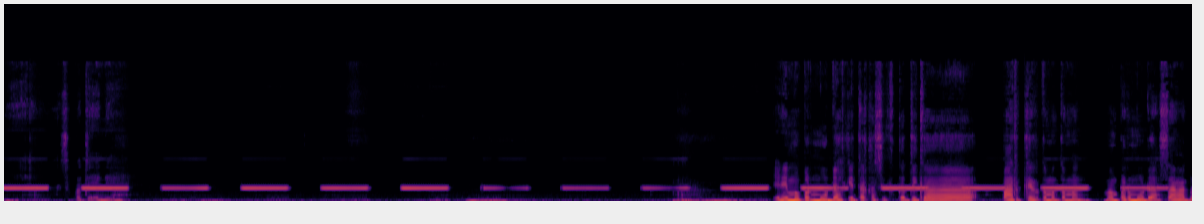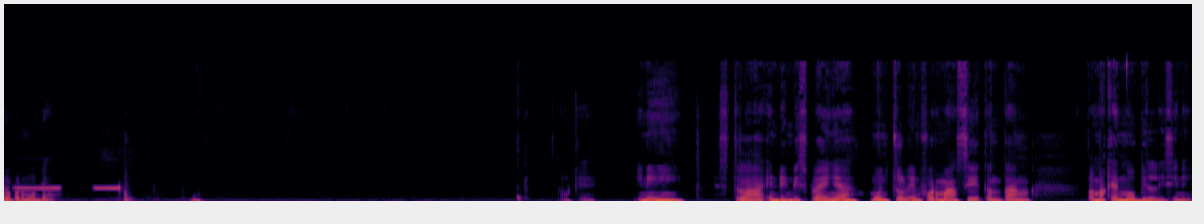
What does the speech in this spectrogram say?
Ya, seperti ini. Ini mempermudah kita ketika parkir teman-teman. Mempermudah, sangat mempermudah. Oke. Ini setelah ending displaynya muncul informasi tentang pemakaian mobil di sini.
